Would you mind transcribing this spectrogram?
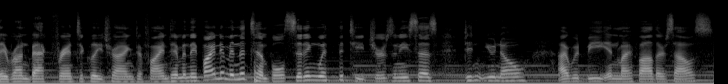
They run back frantically trying to find him, and they find him in the temple sitting with the teachers, and he says, Didn't you know I would be in my Father's house?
